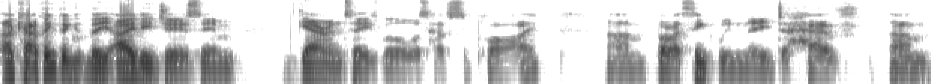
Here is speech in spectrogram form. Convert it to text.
okay, I think the the ADGSM guarantees will always have supply, um, but I think we need to have um,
